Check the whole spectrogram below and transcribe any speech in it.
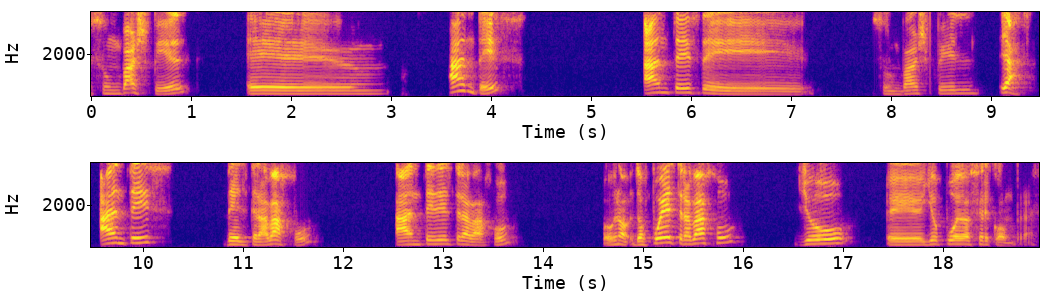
Zum Beispiel, eh, antes, antes de, zum Beispiel, ya, antes del trabajo, antes del trabajo, o no, después del trabajo, yo, eh, yo puedo hacer compras.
